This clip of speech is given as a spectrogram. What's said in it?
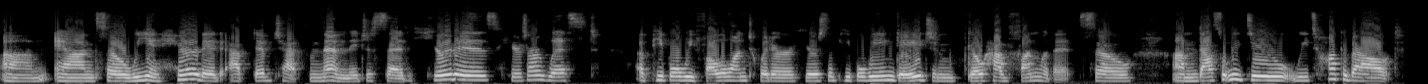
Um, and so we inherited App Dev Chat from them. They just said, here it is, here's our list of people we follow on Twitter, here's the people we engage, and go have fun with it. So um, that's what we do. We talk about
